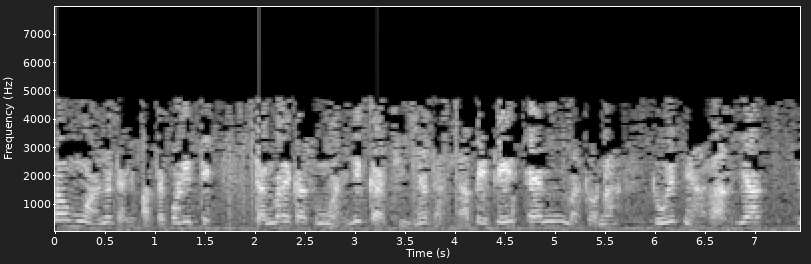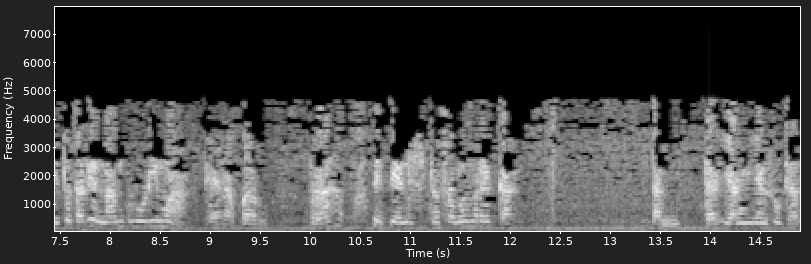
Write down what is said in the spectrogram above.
Semuanya dari partai politik. Dan mereka semua ini gajinya dari APBN, Mbak Dona. Duitnya rakyat. Itu tadi 65 daerah baru berapa APBN sudah sama mereka? Dan yang yang sudah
